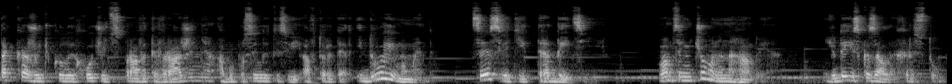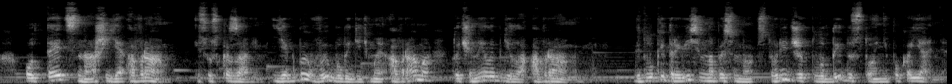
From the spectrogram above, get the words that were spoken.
Так кажуть, коли хочуть справити враження або посилити свій авторитет. І другий момент це святі традиції. Вам це нічого не нагадує? Юдеї сказали Христу: Отець наш є Авраам. Ісус сказав їм: якби ви були дітьми Авраама, то чинили б діла Авраамові. Від Луки 3.8 написано: Створіть же плоди достойні покаяння,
